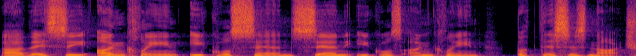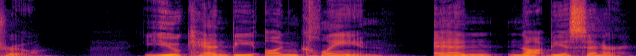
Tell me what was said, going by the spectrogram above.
Uh, they see unclean equals sin, sin equals unclean, but this is not true. You can be unclean and not be a sinner.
